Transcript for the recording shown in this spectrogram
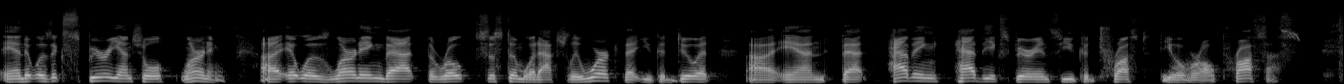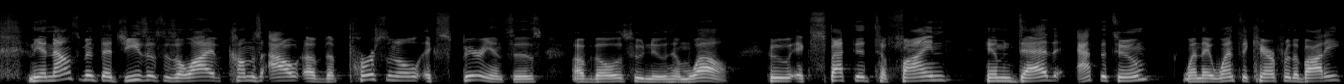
and it was experiential learning. Uh, it was learning that the rope system would actually work, that you could do it, uh, and that having had the experience, you could trust the overall process. And the announcement that Jesus is alive comes out of the personal experiences of those who knew him well, who expected to find him dead at the tomb when they went to care for the body,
